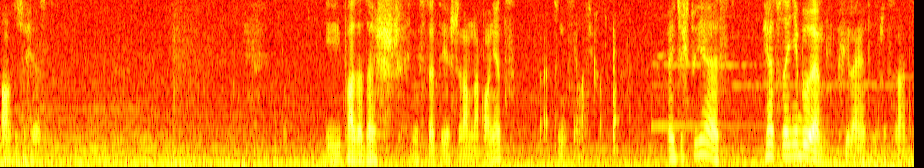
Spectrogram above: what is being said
O, tu coś jest. I pada deszcz, niestety jeszcze nam na koniec. A, tu nic nie macie. Ej, coś tu jest! Ja tutaj nie byłem! Chwila, ja to muszę sprawdzić.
